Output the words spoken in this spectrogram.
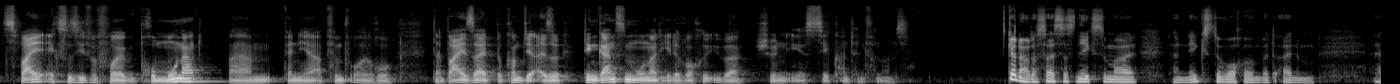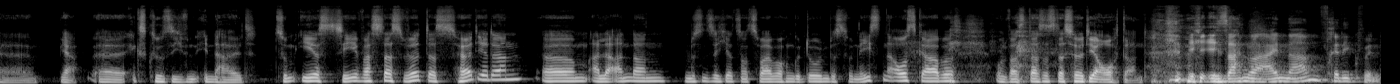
zwei exklusive Folgen pro Monat. Ähm, wenn ihr ab 5 Euro dabei seid, bekommt ihr also den ganzen Monat jede Woche über schönen ESC-Content von uns. Genau, das heißt das nächste Mal, dann nächste Woche mit einem äh, ja, äh, exklusiven Inhalt zum ESC. Was das wird, das hört ihr dann. Ähm, alle anderen müssen sich jetzt noch zwei Wochen gedulden bis zur nächsten Ausgabe. Und was das ist, das hört ihr auch dann. Ich, ich sage nur einen Namen, Freddy Quinn.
